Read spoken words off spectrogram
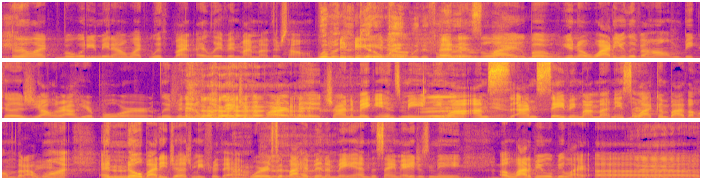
And they're like, "But what do you mean?" I'm like, "With my, I live in my mother's home." Women can get away know? with it for and whatever- it's like, but you know, why do you live at home? Because y'all are out here poor, living in a one bedroom apartment, trying to make ends meet. Right. Meanwhile, I'm I'm saving my money so Right. I can buy the home that I want, and Yeah. nobody judge me for that. No. Whereas if I had been a man the same age as me, a lot of people would be like, uh, Yeah.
